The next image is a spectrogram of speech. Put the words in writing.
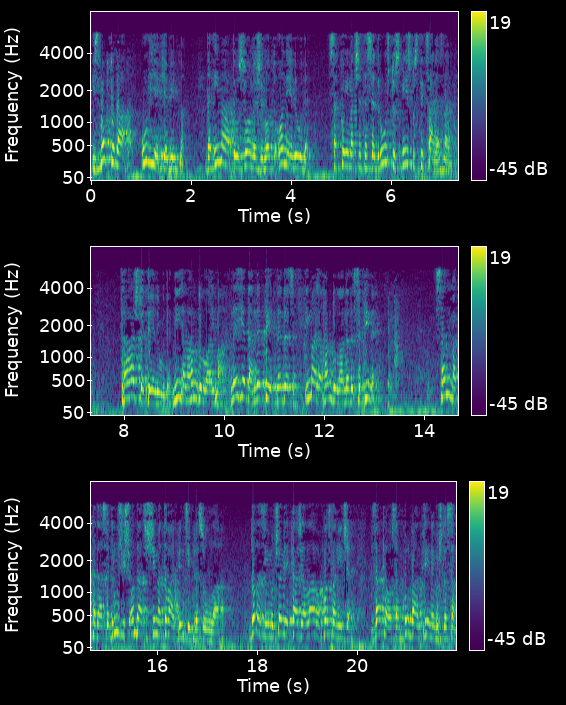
I zbog toga uvijek je bitno da imate u svome životu one ljude sa kojima ćete se družiti u smislu sticanja znanja. Tražite te ljude. Nije alhamdulillah ima. Ne jedan, ne pet, ne deset. Ima je alhamdulillah na desetine. Sa njima kada se družiš onda ćeš imati ovaj princip Resulullah. Dolazi mu čovjek, kaže Allaho poslaniće, zaklao sam kurban prije nego što sam,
